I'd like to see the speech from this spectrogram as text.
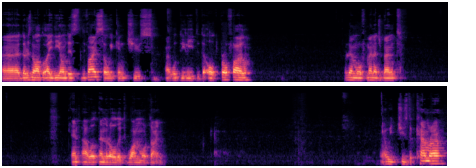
uh, there is no Apple ID on this device, so we can choose, I will delete the old profile, remove management, and I will enroll it one more time. And we choose the camera,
